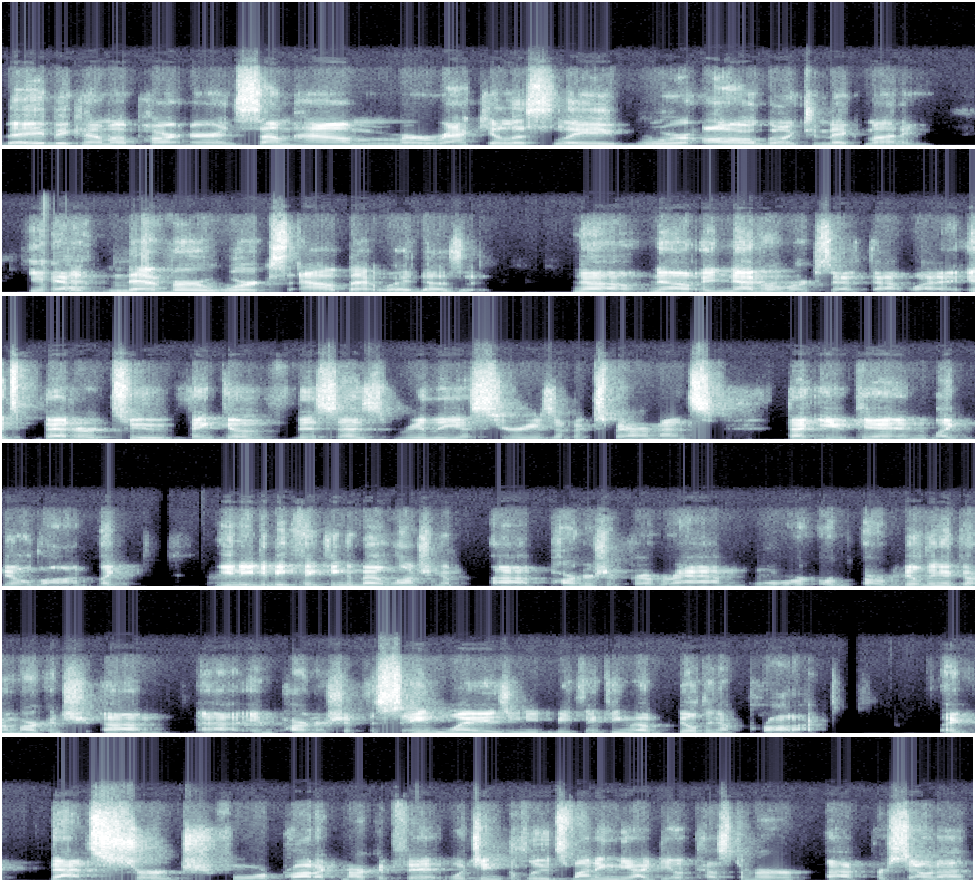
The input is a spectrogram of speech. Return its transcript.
they become a partner and somehow miraculously we're all going to make money. Yeah. It never works out that way does it? No no it never works out that way. It's better to think of this as really a series of experiments that you can like build on. Like you need to be thinking about launching a, partnership program or, or, or, building a go-to-market um, uh, in partnership the same way as you need to be thinking about building a product like that search for product market fit, which includes finding the ideal customer uh, persona,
